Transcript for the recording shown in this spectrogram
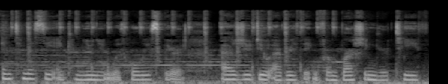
intimacy and communion with Holy Spirit as you do everything from brushing your teeth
